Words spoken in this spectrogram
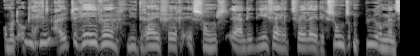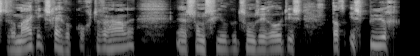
om het ook echt mhm. uit te geven, die drijfveer is soms, ja, die, die is eigenlijk tweeledig. Soms om puur om mensen te vermaken. Ik schrijf ook korte verhalen. Uh, soms veel goed, soms erotisch. Dat is puur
